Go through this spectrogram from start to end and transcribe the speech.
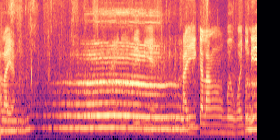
อะไรอะไหนดูซิมีใครกำลังหวยหวยตรงนี้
